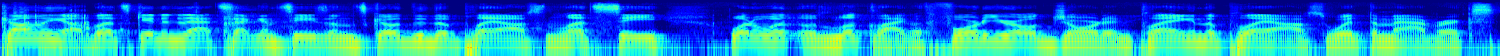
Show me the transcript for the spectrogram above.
coming up, let's get into that second season. Let's go through the playoffs and let's see what it would would look like with 40 year old Jordan playing in the playoffs with the Mavericks.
